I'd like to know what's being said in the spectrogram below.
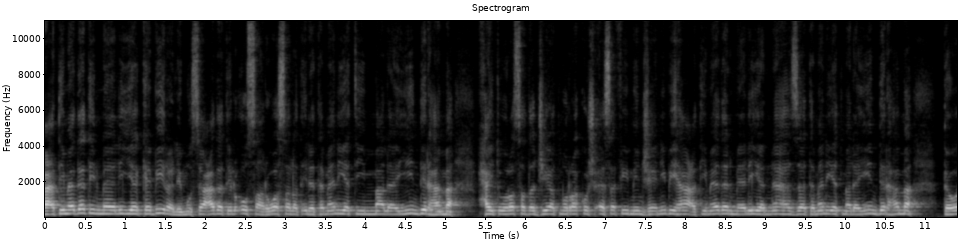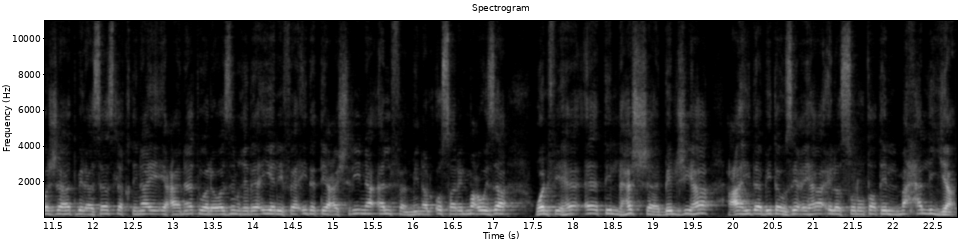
اعتمادات مالية كبيرة لمساعدة الأسر وصلت إلى 8 ملايين درهم حيث رصدت جهة مراكش أسفي من جانبها اعتمادا ماليا ناهز 8 ملايين درهم. توجهت بالأساس لاقتناء إعانات ولوازم غذائية لفائدة 20 ألف من الأسر المعوزة والفئات الهشة بالجهة عهد بتوزيعها إلى السلطات المحلية.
